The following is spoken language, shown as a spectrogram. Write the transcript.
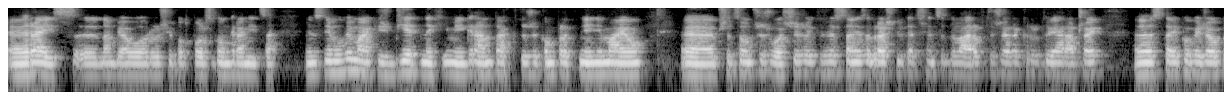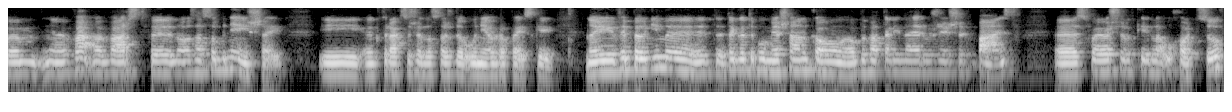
e, rejs e, na Białorusi pod polską granicę, więc nie mówimy o jakichś biednych imigrantach, którzy kompletnie nie mają przed sobą przyszłości. Jeżeli ktoś jest w stanie zebrać kilka tysięcy dolarów, to się rekrutuje raczej z tej, powiedziałbym, warstwy no, zasobniejszej i która chce się dostać do Unii Europejskiej. No i wypełnimy tego typu mieszanką obywateli najróżniejszych państw e, swoje ośrodki dla uchodźców,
